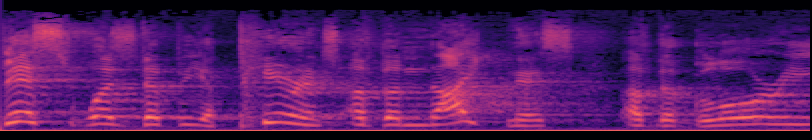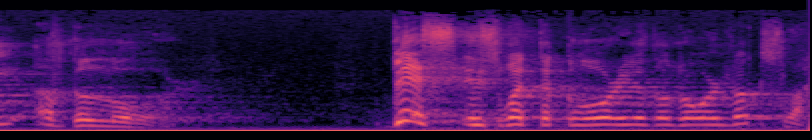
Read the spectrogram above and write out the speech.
This was the, the appearance of the likeness of the glory of the Lord. This is what the glory of the Lord looks like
